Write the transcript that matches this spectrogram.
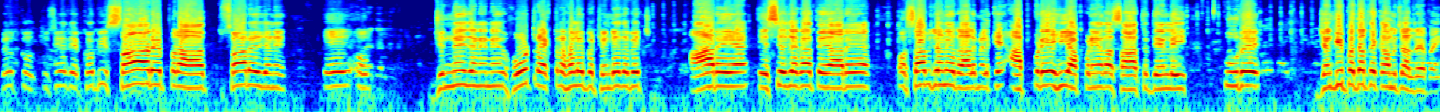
ਬਿਲਕੁਲ, ਤੁਸੀਂ ਇਹ ਦੇਖੋ ਵੀ ਸਾਰੇ ਭਰਾ, ਸਾਰੇ ਜਣੇ, ਇਹ ਉਹ ਜਿੰਨੇ ਜਣੇ ਨੇ, ਹੋਰ ਟਰੈਕਟਰ ਹਲੇ ਬਠਿੰਡੇ ਦੇ ਵਿੱਚ ਆ ਰਹੇ ਆ, ਇਸੇ ਜਗ੍ਹਾ ਤੇ ਆ ਰਹੇ ਆ, ਔਰ ਸਭ ਜਣੇ ਰਲ ਮਿਲ ਕੇ ਆਪਣੇ ਹੀ ਆਪਣਿਆਂ ਦਾ ਸਾਥ ਦੇਣ ਲਈ ਪੂਰੇ ਜੰਗੀ ਪੱਧਰ ਤੇ ਕੰਮ ਚੱਲ ਰਿਹਾ ਭਾਈ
